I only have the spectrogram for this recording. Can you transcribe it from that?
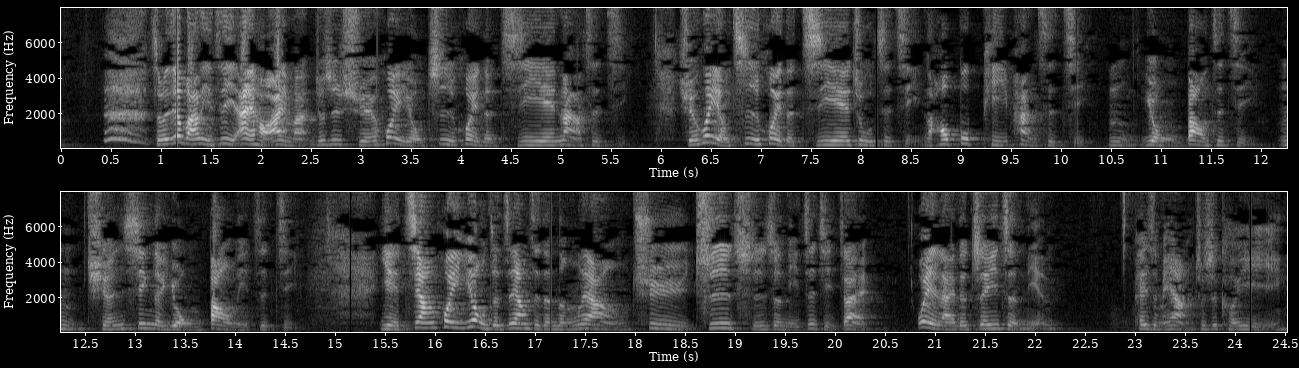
什么叫把你自己爱好爱满？就是学会有智慧的接纳自己。学会有智慧的接住自己，然后不批判自己，嗯，拥抱自己，嗯，全新的拥抱你自己，也将会用着这样子的能量去支持着你自己，在未来的这一整年，可以怎么样？就是可以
